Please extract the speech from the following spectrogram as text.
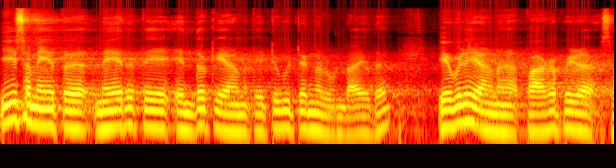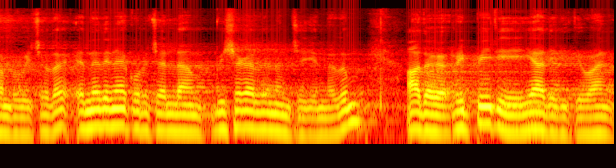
ഈ സമയത്ത് നേരത്തെ എന്തൊക്കെയാണ് തെറ്റുകുറ്റങ്ങൾ ഉണ്ടായത് എവിടെയാണ് പാകപ്പിഴ സംഭവിച്ചത് എന്നതിനെക്കുറിച്ചെല്ലാം വിശകലനം ചെയ്യുന്നതും അത് റിപ്പീറ്റ് ചെയ്യാതിരിക്കുവാൻ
